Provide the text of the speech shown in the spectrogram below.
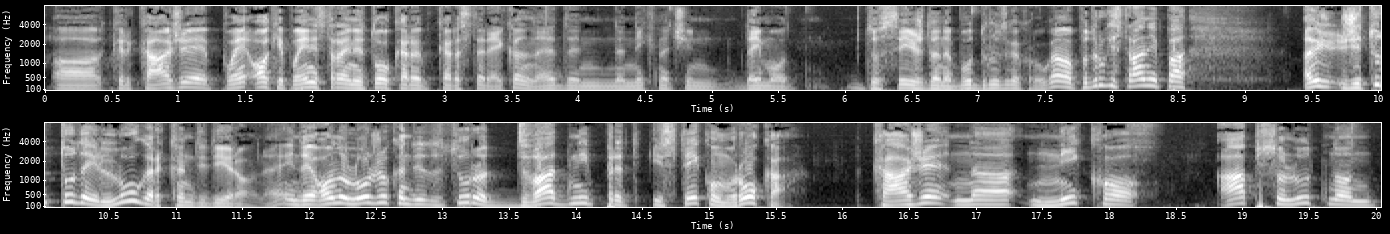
Uh, ker kaže, po, en, okay, po eni strani je to, kar, kar ste rekli, ne, da na nek način dajmo dosež, da ne bo drugega kroga, ampak po drugi strani pa A veš, že tudi to, da je Logar kandidiral ne, in da je on vložil kandidaturo dva dni pred iztekom roka, kaže na neko absolutno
